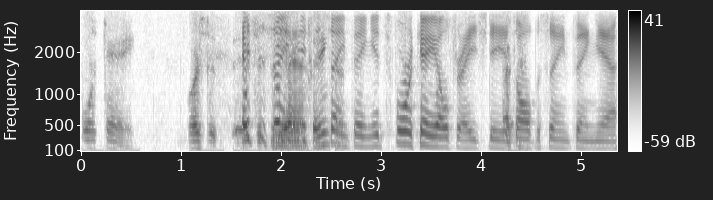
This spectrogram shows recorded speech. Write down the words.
4K? Or is it is It's the it same. same It's thing? the same thing. It's 4K Ultra HD. It's Okay. all the same thing. Yeah.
